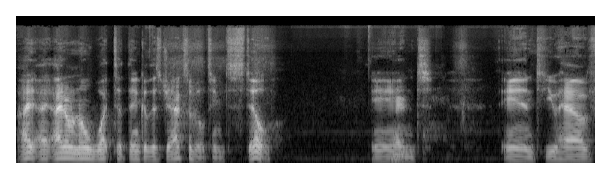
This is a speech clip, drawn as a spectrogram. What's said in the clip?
I, I I don't know what to think of this Jacksonville team still, and and you have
